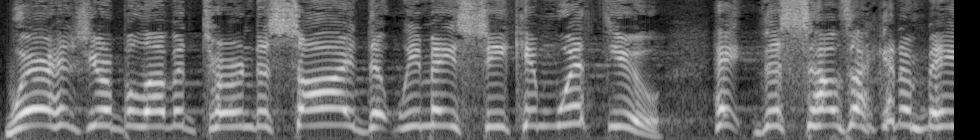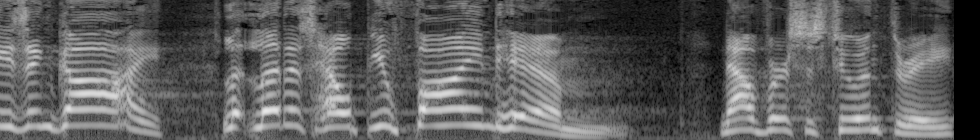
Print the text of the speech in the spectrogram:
Where has your beloved turned aside that we may seek him with you? Hey, this sounds like an amazing guy. Let, let us help you find him. Now, verses 2 and 3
